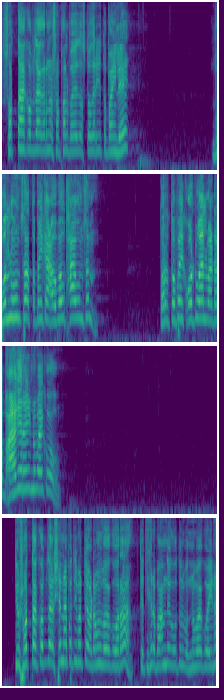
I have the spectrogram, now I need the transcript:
सत्ता कब्जा गर्न सफल भयो जस्तो गरी तपाईँले बोल्नुहुन्छ तपाईँका हाउभाउ थाहा हुन्छन्। तर तपाईँ कटुवालबाट भागेर हिँड्नुभएको त्यो सत्ता कब्जा सेनापति मात्रै हटाउनु भएको हो र त्यतिखेर वामदेव गौतम भन्नुभएको होइन।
